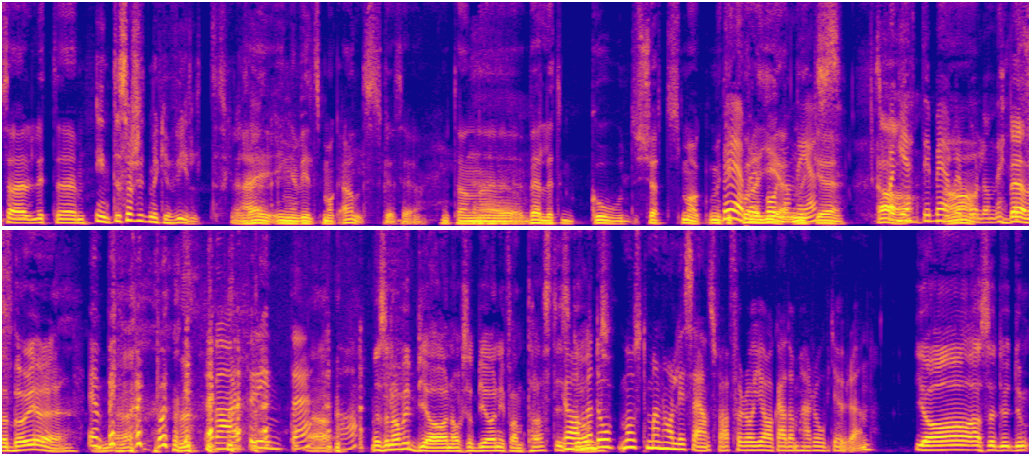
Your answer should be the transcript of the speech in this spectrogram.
Så här, lite, inte särskilt mycket vilt. Skulle jag nej, säga. ingen viltsmak alls. Ska jag säga. Utan mm. väldigt god köttsmak. Mycket kollagen. Mycket, Spaghetti bäverbolognese. Ja. Bäverburgare. En bäverburgare. Varför inte? Ja. Ja. Men sen har vi björn också. Björn är fantastiskt Ja, gott. men då måste man ha licens va, för att jaga de här rovdjuren. Ja, alltså du, du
